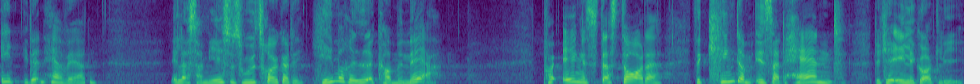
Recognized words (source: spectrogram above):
ind i den her verden. Eller som Jesus udtrykker det, himmeriget er kommet nær. På engelsk, der står der, the kingdom is at hand. Det kan jeg egentlig godt lide.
